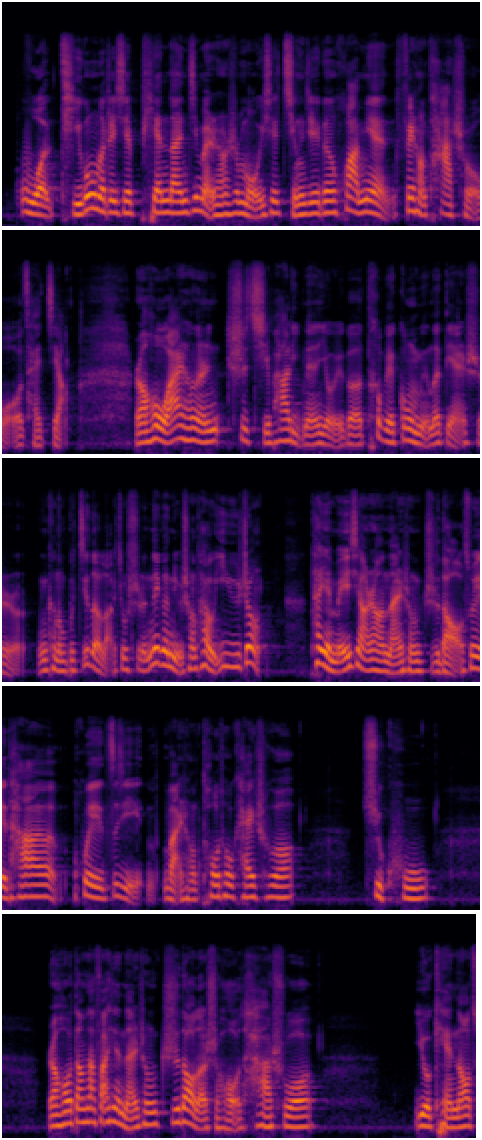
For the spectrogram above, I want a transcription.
我提供的这些片单基本上是某一些情节跟画面非常 touch 我，我才讲。然后我爱上的人是奇葩里面有一个特别共鸣的点是，你可能不记得了，就是那个女生她有抑郁症。她也没想让男生知道，所以她会自己晚上偷偷开车去哭。然后当她发现男生知道的时候，她说：“You cannot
